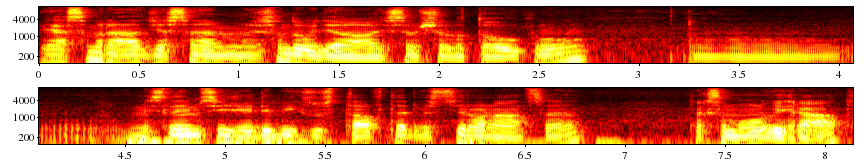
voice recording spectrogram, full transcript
já jsem rád, že jsem, že jsem to udělal, že jsem šel do toho Openu. Mm, Myslím si, že kdybych zůstal v té 212, tak jsem mohl vyhrát.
